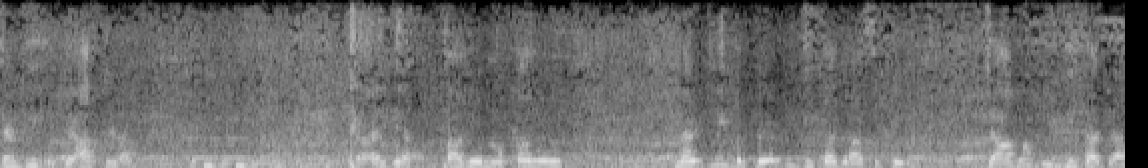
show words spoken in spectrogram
जबकि इतिहास केला ताकि लोगों को मैंटली प्रिपेयर भी किया जा सके, जागरूक भी किया जा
